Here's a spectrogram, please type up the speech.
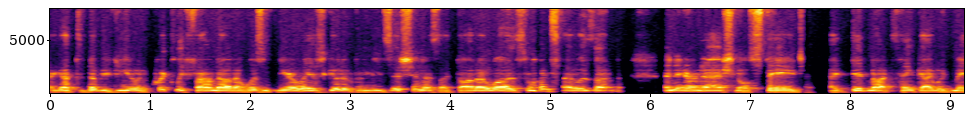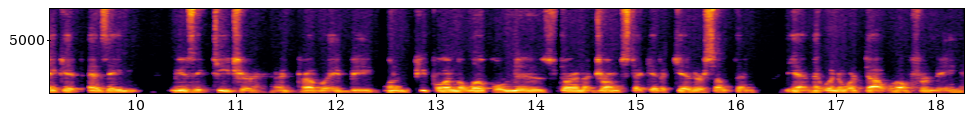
I got to WVU and quickly found out I wasn't nearly as good of a musician as I thought I was once I was on an international stage. I did not think I would make it as a music teacher. I'd probably be one of the people on the local news throwing a drumstick at a kid or something. Yeah, that wouldn't have worked out well for me.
